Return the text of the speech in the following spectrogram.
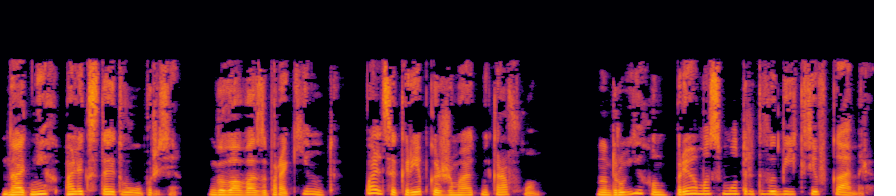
На одних Алекс стоит в образе, голова запрокинута, Пальцы крепко сжимают микрофон. На других он прямо смотрит в объектив камеры.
